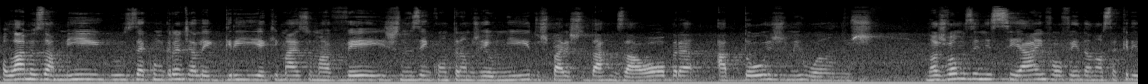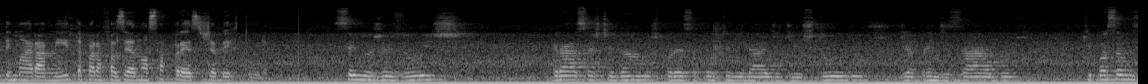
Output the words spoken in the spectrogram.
Olá, meus amigos, é com grande alegria que mais uma vez nos encontramos reunidos para estudarmos a obra há dois mil anos. Nós vamos iniciar envolvendo a nossa querida irmã Aramita para fazer a nossa prece de abertura. Senhor Jesus, graças te damos por essa oportunidade de estudos, de aprendizados, que possamos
